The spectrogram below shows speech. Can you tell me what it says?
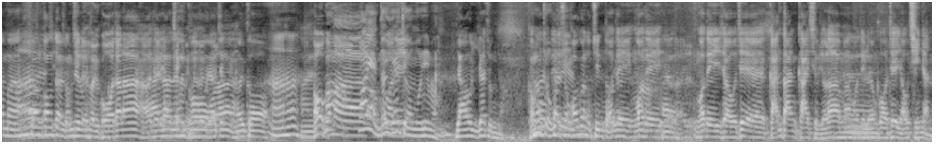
啊嘛，啊。雙方都係咁樣。你去過得啦嚇，係啦，你去過有證明去過。啊哈！好咁啊，蛙人隊而家仲有冇添啊？有，而家仲有。咁做嘅海軍陸戰我隊。哋我哋我哋就即係簡單介紹咗啦，咁啊，我哋兩個即係有錢人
